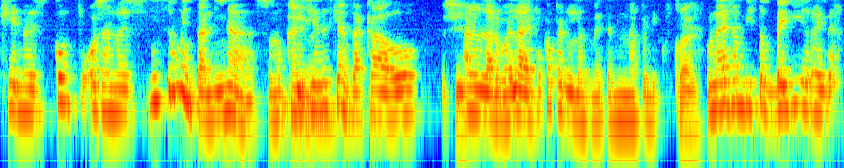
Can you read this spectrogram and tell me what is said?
que no es, o sea, no es instrumental ni nada. Son Sí, canciones no. que han sacado Sí. a lo largo de la época, pero las meten en una película. ¿Cuál? ¿Una vez han visto Baby Driver?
